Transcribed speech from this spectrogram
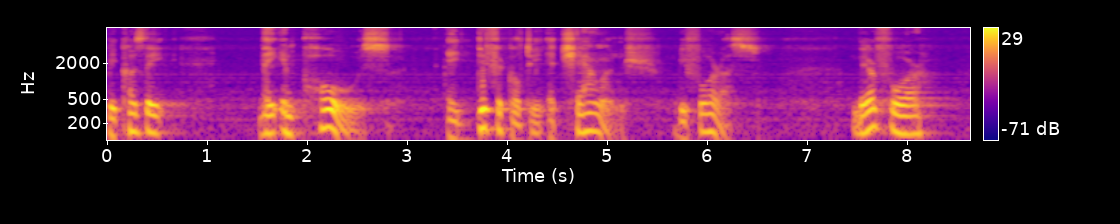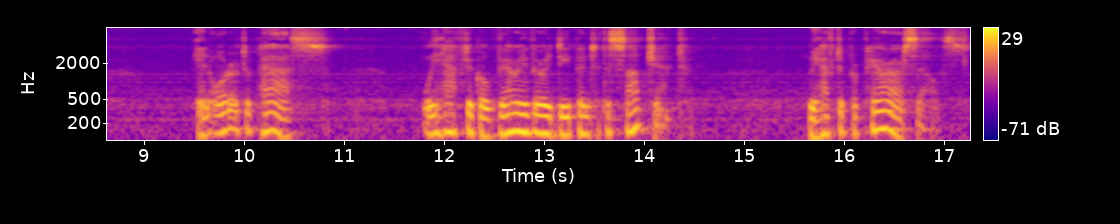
because they, they impose a difficulty, a challenge before us, therefore, in order to pass, we have to go very, very deep into the subject. We have to prepare ourselves.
